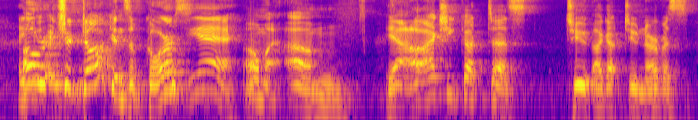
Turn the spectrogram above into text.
oh, Richard Dawkins, of course. Yeah. Oh my. Um, yeah, I actually got uh, too. I got too nervous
